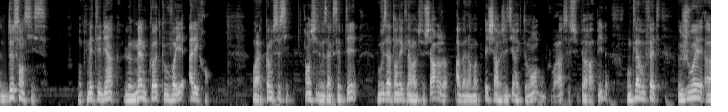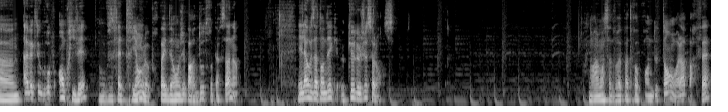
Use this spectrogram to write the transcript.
206. Donc mettez bien le même code que vous voyez à l'écran. Voilà, comme ceci. Ensuite, vous acceptez. Vous attendez que la map se charge. Ah ben la map est chargée directement. Donc voilà, c'est super rapide. Donc là, vous faites jouer euh, avec le groupe en privé. Donc vous faites triangle pour pas être dérangé par d'autres personnes. Et là, vous attendez que le jeu se lance. Normalement, ça devrait pas trop prendre de temps. Voilà, parfait.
